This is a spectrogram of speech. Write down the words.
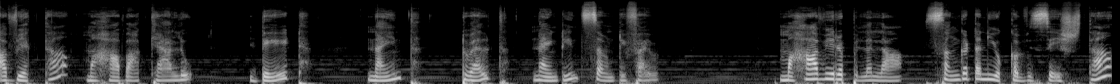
అవ్యక్త మహావాక్యాలు. Date ninth twelfth nineteen seventy five. మహావీర పిల్లల సంఘటన యొక్క విశేషత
